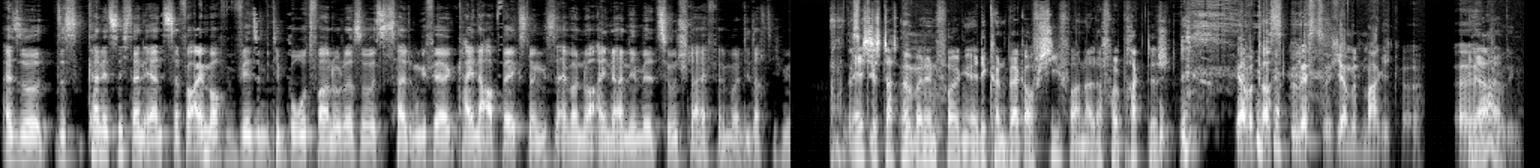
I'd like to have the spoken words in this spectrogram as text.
Also, das kann jetzt nicht dein Ernst sein. Vor allem auch, wenn sie mit dem Boot fahren oder so, ist es halt ungefähr keine Abwechslung. Es ist einfach nur eine Animationsschleife immer, die dachte ich mir. es Echt, ich dachte mir bei ähm, den Folgen, ey, die können bergauf Skifahren, Alter, voll praktisch. Ja, aber das lässt sich ja mit Magica äh, Ja. entschuldigen.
